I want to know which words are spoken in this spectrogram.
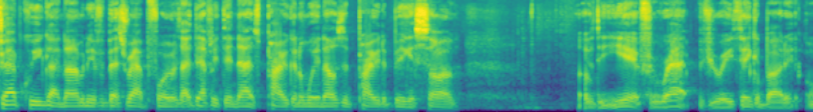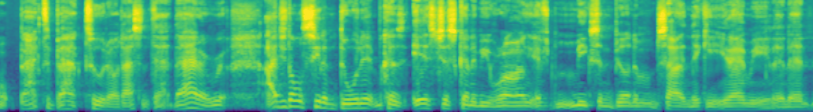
Trap Queen got nominated for best rap performance. I definitely think that's probably gonna win. That was probably the biggest song of the year for rap, if you really think about it. Oh, back to back too, though. That's that that. A real, I just don't see them doing it because it's just gonna be wrong if Meek's and the building beside Nicki. You know what I mean? And then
